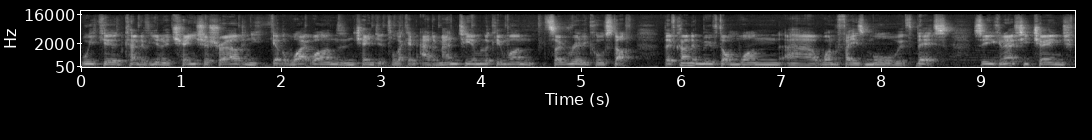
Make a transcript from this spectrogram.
we could kind of, you know, change the shroud and you could get the white ones and change it to like an adamantium looking one. So really cool stuff. They've kind of moved on one, uh, one phase more with this. So you can actually change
